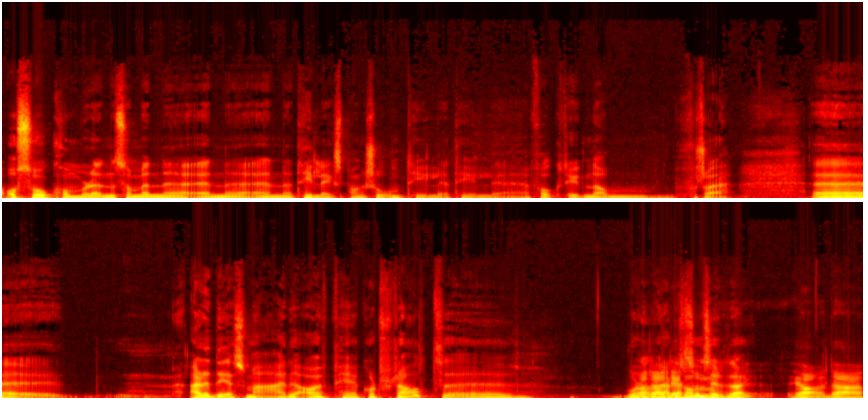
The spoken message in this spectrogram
Og så kommer den som en, en, en tilleggspensjon til, til folketrygden, forstår jeg. Er det det som er AFP, kort fortalt? Hvordan, Ja, er det, sånn det ser ut i dag? Ja, det er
